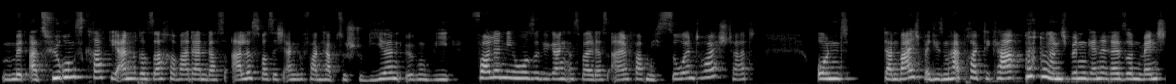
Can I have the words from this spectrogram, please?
mit als Führungskraft. Die andere Sache war dann, dass alles, was ich angefangen habe zu studieren, irgendwie voll in die Hose gegangen ist, weil das einfach mich so enttäuscht hat. Und dann war ich bei diesem Heilpraktiker und ich bin generell so ein Mensch,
